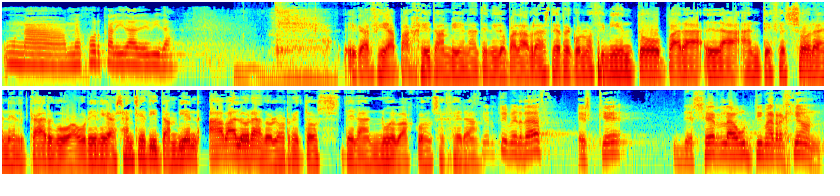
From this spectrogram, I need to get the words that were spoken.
una mejor calidad de vida. Eh, García Paje también ha tenido palabras de reconocimiento para la antecesora en el cargo, Aurelia Sánchez, y también ha valorado los retos de la nueva consejera. Cierto y verdad es que de ser la última región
